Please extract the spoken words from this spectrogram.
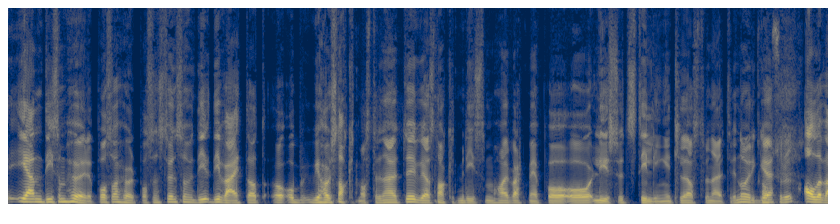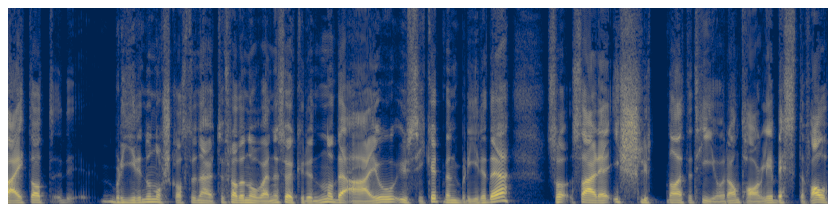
Igjen, De som hører på oss, har hørt på oss en stund, så de, de vet at og, og Vi har jo snakket med astronauter, vi har snakket med de som har vært med på å lyse ut stillinger til astronauter i Norge. Absolutt. Alle vet at blir det noen norske astronauter fra den nåværende søkerunden, og det er jo usikkert, men blir det det, så, så er det i slutten av dette tiåret antagelig i beste fall.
